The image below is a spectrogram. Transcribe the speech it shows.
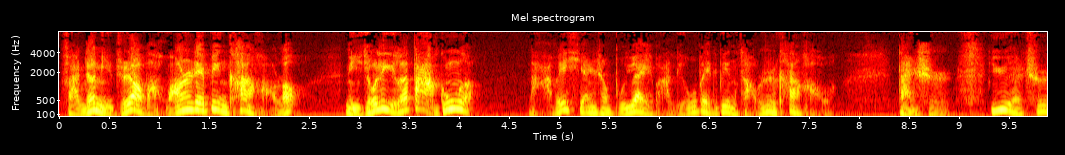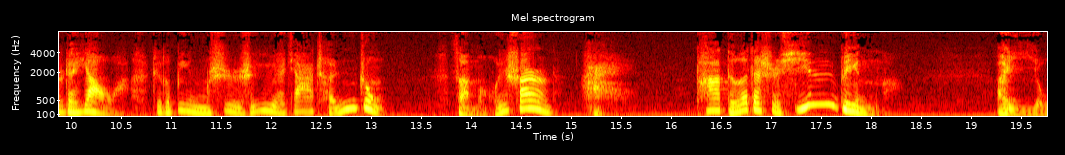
反正你只要把皇上这病看好了，你就立了大功了。哪位先生不愿意把刘备的病早日看好啊？但是越吃这药啊，这个病势是越加沉重，怎么回事呢？嗨，他得的是心病啊！哎呦，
